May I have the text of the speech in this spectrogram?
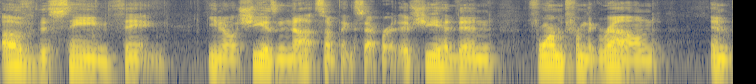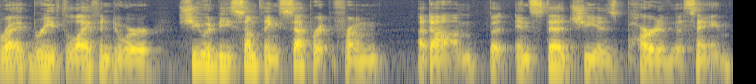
of the same thing. You know, she is not something separate. If she had been formed from the ground and breathed life into her, she would be something separate from Adam, but instead she is part of the same.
